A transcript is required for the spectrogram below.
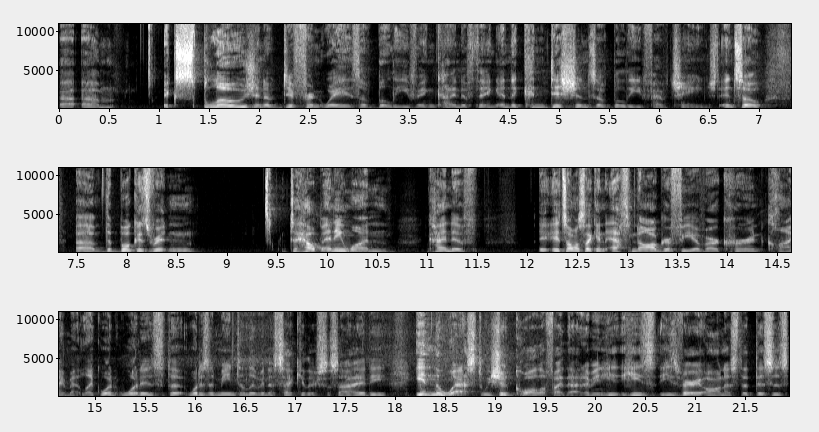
uh, um, explosion of different ways of believing kind of thing, and the conditions of belief have changed. And so um, the book is written to help anyone kind of it's almost like an ethnography of our current climate. Like what what is the what does it mean to live in a secular society? In the west we should qualify that. I mean he, he's he's very honest that this is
